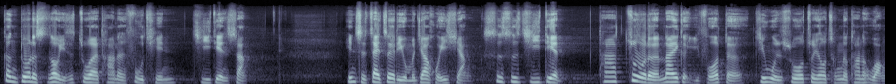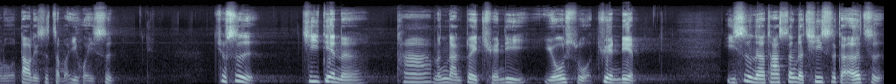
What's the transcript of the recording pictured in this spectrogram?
更多的时候也是坐在他的父亲基殿上。因此，在这里我们就要回想四师基殿。他做了那一个以佛德，经文说最后成了他的网罗，到底是怎么一回事？就是基甸呢，他仍然对权力有所眷恋，于是呢，他生了七十个儿子，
